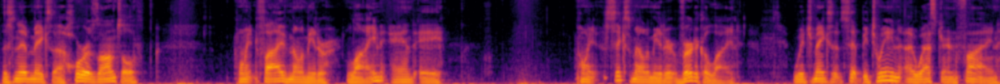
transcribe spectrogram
This nib makes a horizontal 0.5 millimeter line and a 0.6 millimeter vertical line, which makes it sit between a Western fine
